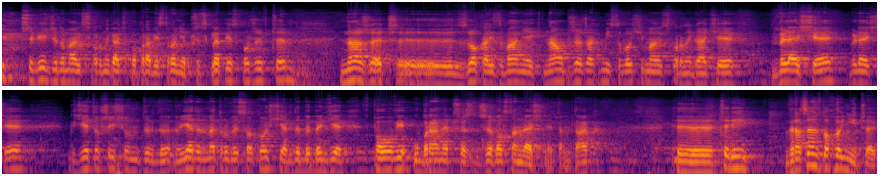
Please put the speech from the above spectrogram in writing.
przy wjeździe do Małych Sfornegaci po prawej stronie przy sklepie spożywczym na rzecz y, zlokalizowania ich na obrzeżach miejscowości Małych Sfornegacie w lesie, w lesie gdzie to 61 metrów wysokości jak gdyby będzie w połowie ubrane przez drzewostan leśny tam, tak? Czyli wracając do chojniczek.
